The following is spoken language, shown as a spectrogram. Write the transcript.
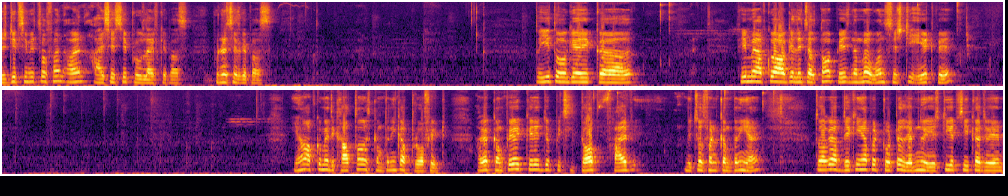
H D F C mutual fund और आई सी सी प्रू लाइफ के पास प्रोडेंशियल के पास। तो ये तो हो गया एक फिर मैं आपको आगे ले चलता हूँ, पेज नंबर 168 पे। यहाँ आपको मैं दिखाता हूँ इस कंपनी का प्रॉफिट। अगर कंपेयर करें जो पिछले top five mutual fund company है तो अगर आप देखें यहाँ पर टोटल रेवेन्यू HDFC का जो एम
